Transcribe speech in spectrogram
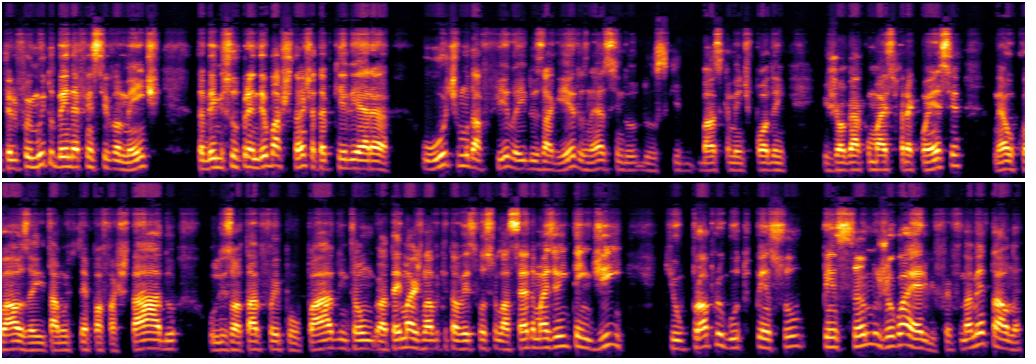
Então ele foi muito bem defensivamente, também me surpreendeu bastante, até porque ele era o último da fila aí dos zagueiros, né, assim, do, dos que basicamente podem jogar com mais frequência, né, o Klaus aí tá muito tempo afastado, o Luiz Otávio foi poupado, então eu até imaginava que talvez fosse o Lacerda, mas eu entendi que o próprio Guto pensou pensando no jogo aéreo, foi fundamental, né,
